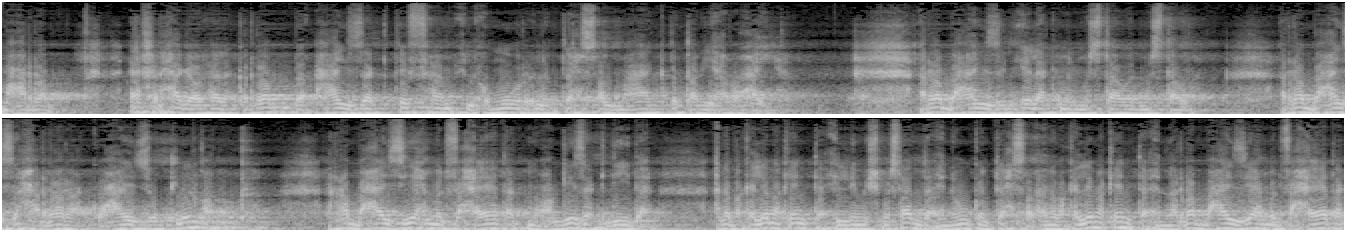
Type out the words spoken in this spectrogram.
مع الرب. آخر حاجة أقولها لك الرب عايزك تفهم الأمور اللي بتحصل معاك بطريقة روحية. الرب عايز ينقلك من مستوى لمستوى. الرب عايز يحررك وعايز يطلقك. الرب عايز يعمل في حياتك معجزة جديدة. أنا بكلمك أنت اللي مش مصدق إن ممكن تحصل. أنا بكلمك أنت إن الرب عايز يعمل في حياتك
